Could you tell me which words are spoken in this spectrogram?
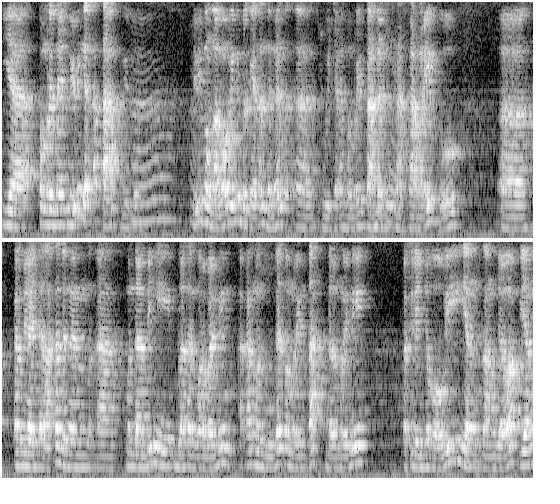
ya pemerintahnya sendiri nggak ketat gitu. Hmm. Jadi mau nggak mau ini berkaitan dengan eh, kebijakan pemerintah dan Iya. nah karena itu eh, LBH Jakarta dengan eh, mendampingi belasan korban ini akan menggugat pemerintah dalam hal ini Presiden Jokowi yang bertanggung jawab yang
